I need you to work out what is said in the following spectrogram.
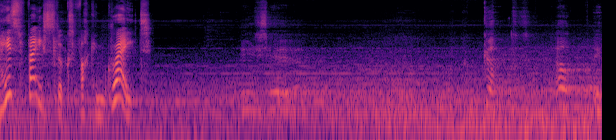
Now his face looks fucking great. He's here. God help me.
